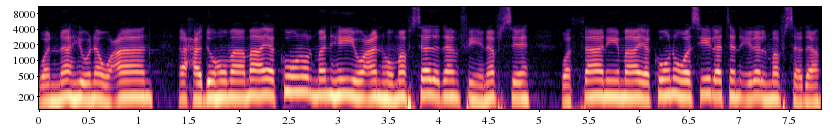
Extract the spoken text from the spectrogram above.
والنهي نوعان أحدهما ما يكون المنهي عنه مفسدة في نفسه والثاني ما يكون وسيلة إلى المفسدة.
